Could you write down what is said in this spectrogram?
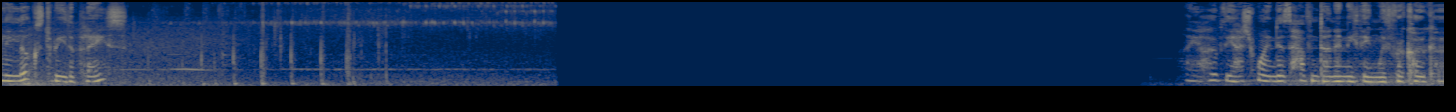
certainly looks to be the place. I hope the Ashwinders haven't done anything with Rococo.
